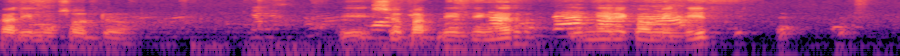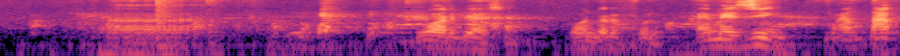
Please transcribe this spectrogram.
kalimosodo jadi sobat lintinger ini recommended. Uh, luar biasa wonderful amazing mantap.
